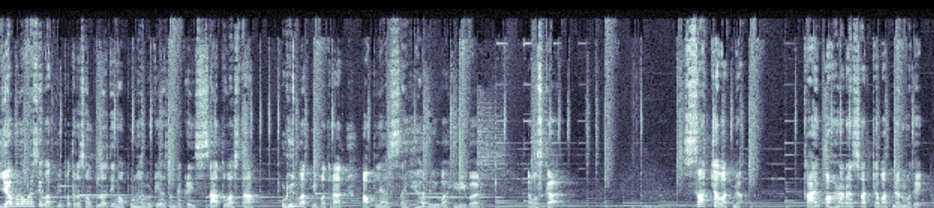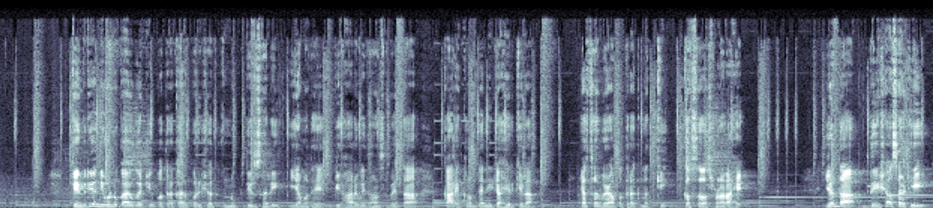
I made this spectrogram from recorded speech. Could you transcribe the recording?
याबरोबरच हे बातमीपत्र संपलं तेव्हा पुन्हा भेटूया संध्याकाळी सात वाजता पुढील बातमीपत्रात आपल्या सह्याद्री वाहिनीवर. नमस्कार. सातच्या बातम्या. काय पाहणार आहात सातच्या बातम्यांमध्ये? केंद्रीय निवडणूक आयोगाची पत्रकार परिषद नुकतीच झाली. यामध्ये बिहार विधानसभेचा कार्यक्रम त्यांनी जाहीर केला. याचं वेळापत्रक नक्की कसं असणार आहे? यंदा देशासाठी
